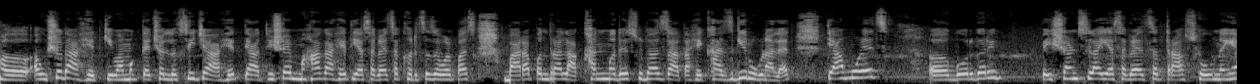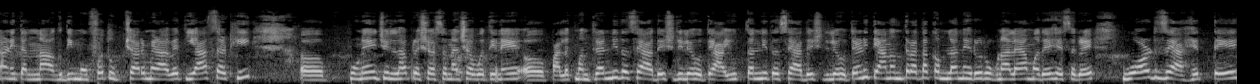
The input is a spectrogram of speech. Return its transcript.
औषधं आहेत किंवा मग त्याच्या लसी ज्या आहेत त्या अतिशय महाग आहेत. या सगळ्याचा खर्च जवळपास बारा पंधरा लाखांमध्ये सुद्धा जात आहे खासगी रुग्णालयात. त्यामुळेच गोरगरीब पेशंट्सला या सगळ्याचा त्रास होऊ नये आणि त्यांना अगदी मोफत उपचार मिळावेत. यासाठी पुणे जिल्हा प्रशासनाच्या वतीने पालकमंत्र्यांनी तसे आदेश दिले होते आयुक्तांनी तसे आदेश दिले होते आणि त्यानंतर आता कमला नेहरू रुग्णालयामध्ये हे सगळे वॉर्ड जे आहेत ते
